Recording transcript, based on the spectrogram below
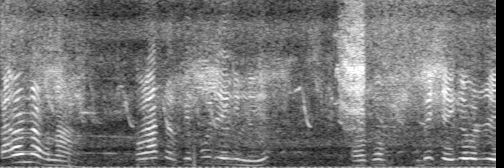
কারণ না না ওর আচারকে পড়ে গেলি ওরকম বেশি একেবারে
